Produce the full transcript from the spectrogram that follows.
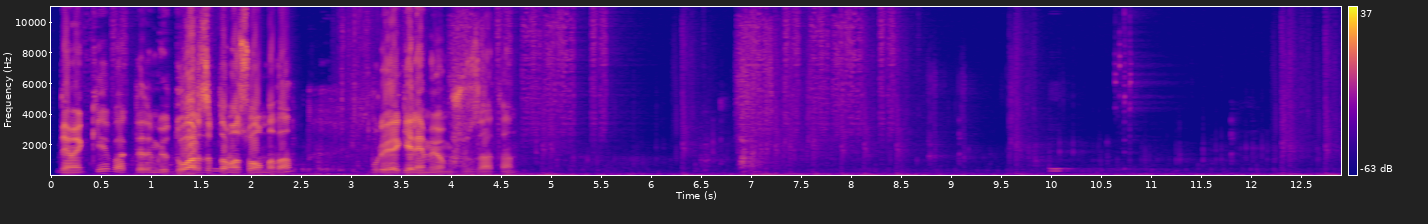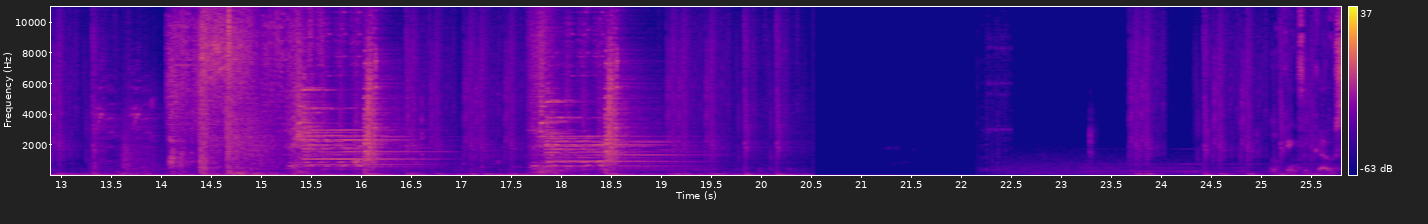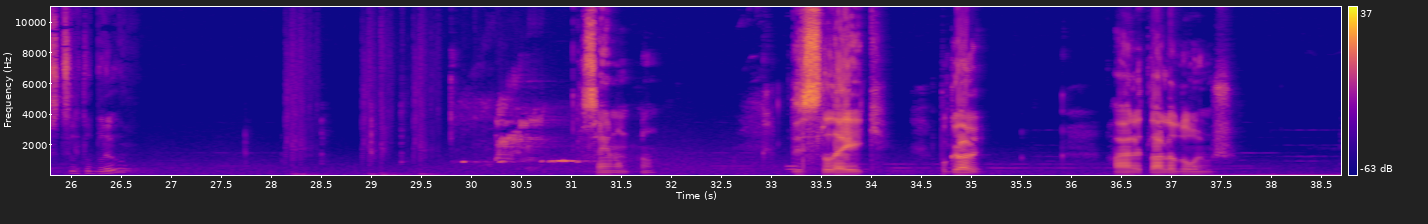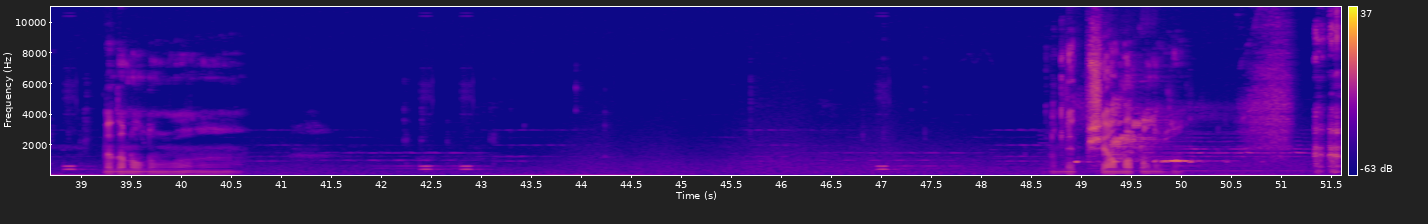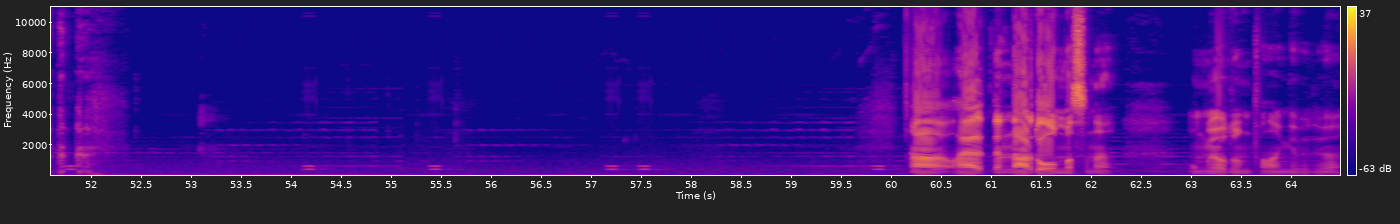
Demek ki bak dedim gibi duvar zıplaması olmadan buraya gelemiyormuşuz zaten. Ghosts, little blue? Saymond mu? This lake. Bu göl hayaletlerle doluymuş. Neden olduğunu... Net bir şey anlatmadı bize. Aa, hayaletlerin nerede olmasını umuyordun falan gibi diyor.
